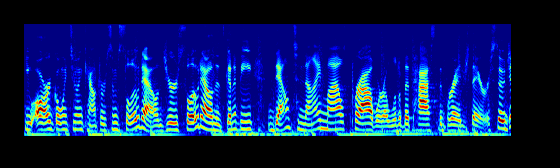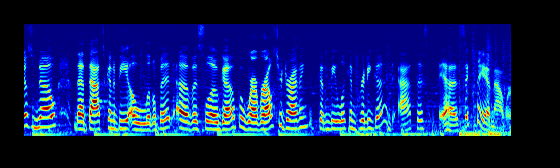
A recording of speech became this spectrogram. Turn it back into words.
You are going to encounter some slowdowns. Your slowdown is going to be down to nine miles per hour, a little bit past the bridge there. So just know that that's going to be a little bit of a slow go, but wherever else you're driving, it's going to be looking pretty good at this uh, 6 a.m. hour.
